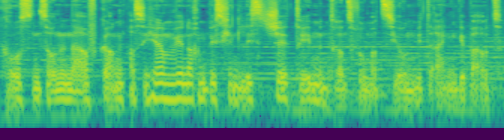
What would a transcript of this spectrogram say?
großen Sonnenaufgang. Also hier haben wir noch ein bisschen Listsche Thementransformation mit eingebaut.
